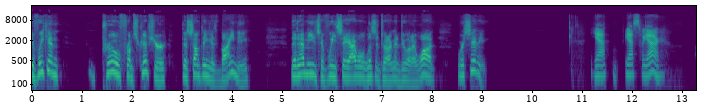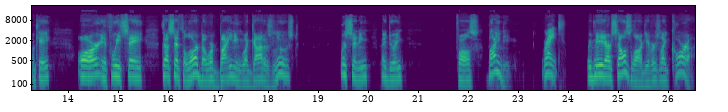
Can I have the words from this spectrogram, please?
if we can prove from Scripture that something is binding, then that means if we say, I won't listen to it, I'm going to do what I want, we're sinning. Yeah. Yes, we are. Okay. Or if we say, Thus saith the Lord, but we're binding what God has loosed, we're sinning by doing false binding. Right. We've made ourselves lawgivers like Korah.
